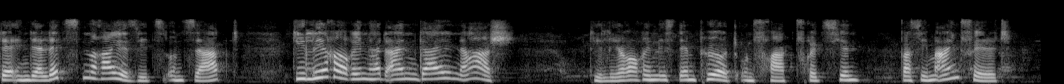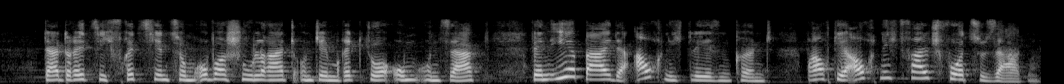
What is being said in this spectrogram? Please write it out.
der in der letzten Reihe sitzt und sagt, die Lehrerin hat einen geilen Arsch. Die Lehrerin ist empört und fragt Fritzchen, was ihm einfällt. Da dreht sich Fritzchen zum Oberschulrat und dem Rektor um und sagt, wenn ihr beide auch nicht lesen könnt, braucht ihr auch nicht falsch vorzusagen.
